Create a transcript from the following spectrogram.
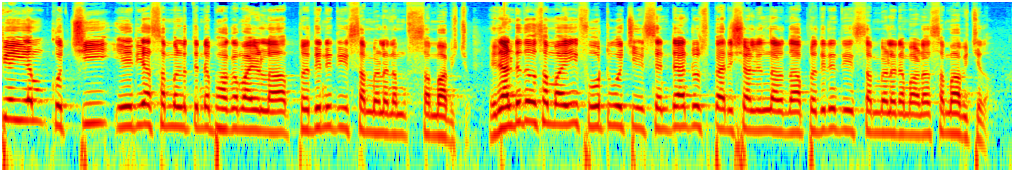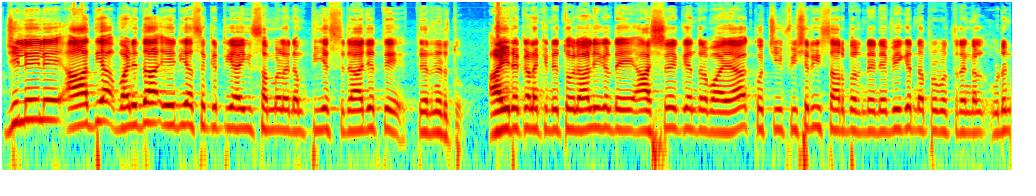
P I M Kochi area സമ്മേളനത്തിന്റെ ഭാഗമായുള്ള പ്രതിനിധി സമ്മേളനം സമാപിച്ചു. രണ്ട് ദിവസമായി Fort Kochi Saint Andrews Parish ഹാളിൽ നടന്ന പ്രതിനിധി സമ്മേളനമാണ് സമാപിച്ചത്. ജില്ലയിലെ ആദ്യ വനിതാ ഏരിയ സെക്രട്ടറിയായി സമ്മേളനം പി എസ് രാജത്തെ തിരഞ്ഞെടുത്തു. ആയിരക്കണക്കിന് തൊഴിലാളികളുടെ ആശ്രയ കേന്ദ്രമായ കൊച്ചി ഫിഷറീസ് ഹാർബറിന്റെ നവീകരണ പ്രവർത്തനങ്ങൾ ഉടൻ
